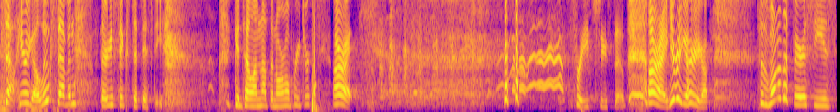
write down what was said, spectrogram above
So here we go. Luke 7, 36 to 50. you can tell I'm not the normal preacher. All right. Preach, she says. All right, here we go, here we go. It says, One of the Pharisees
